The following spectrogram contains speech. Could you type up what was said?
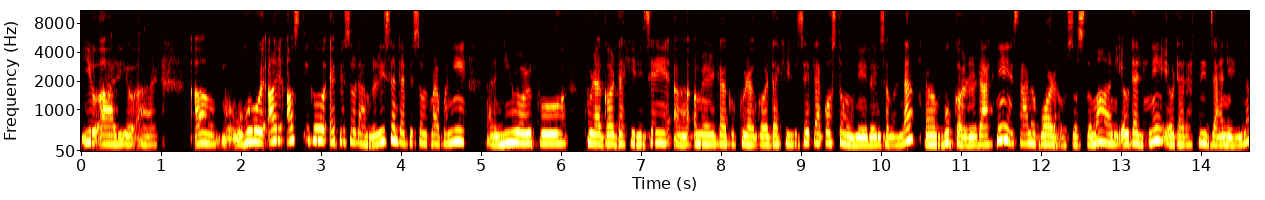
भन्न खोजेँ यु आर यु आर हो अस्तिको एपिसोड हाम्रो रिसेन्ट एपिसोडमा पनि न्युयोर्कको कुरा गर्दाखेरि चाहिँ अमेरिकाको कुरा गर्दाखेरि चाहिँ त्यहाँ कस्तो हुने रहेछ भन्दा बुकहरू राख्ने सानो बर्ड हाउस जस्तोमा अनि एउटा लिने एउटा राख्ने जाने होइन?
